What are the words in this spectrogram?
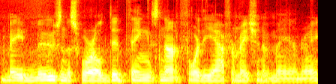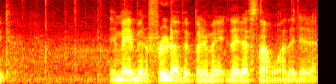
made moves in this world did things not for the affirmation of man, right? It may have been a fruit of it, but it may they, that's not why they did it.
